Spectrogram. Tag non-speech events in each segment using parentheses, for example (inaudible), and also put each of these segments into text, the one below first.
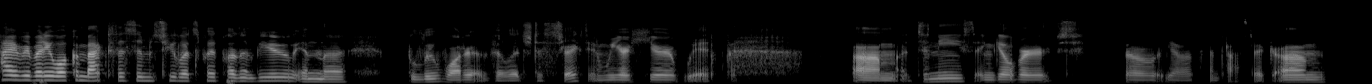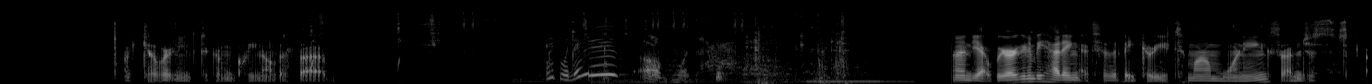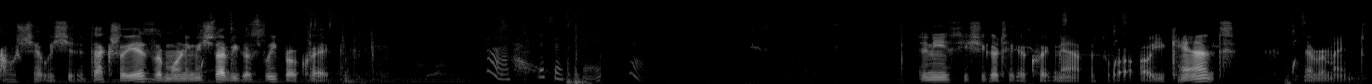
Hi everybody, welcome back to The Sims 2 Let's Play Pleasantview in the Blue Water Village District, and we are here with um, Denise and Gilbert, so yeah, that's fantastic. Um, Gilbert needs to come clean all this up. And yeah, we are going to be heading to the bakery tomorrow morning, so I'm just, oh shit, we should, it actually is the morning, we should have you go sleep real quick. Ah, this is today. Yeah. Denise, you should go take a quick nap as well. Oh, you can't? Never mind.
